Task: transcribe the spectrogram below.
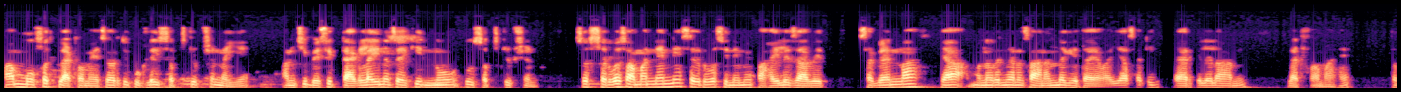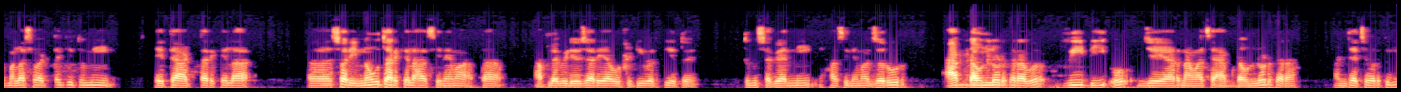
हा मोफत प्लॅटफॉर्म आहे. याच्यावरती कुठलंही सबस्क्रिप्शन नाही आहे आमची बेसिक टॅगलाईनच आहे की नो टू सबस्क्रिप्शन सो सर्वसामान्यांनी सर्व सिनेमे पाहिले जावेत. सगळ्यांना या मनोरंजनाचा आनंद घेता यावा यासाठी तयार केलेला आम्ही प्लॅटफॉर्म आहे. तर मला असं वाटतं की तुम्ही येत्या आठ तारखेला सॉरी नऊ तारखेला हा सिनेमा आता आपल्या व्हिडिओजार या ओ टी टीवरती येतोय. तुम्ही सगळ्यांनी हा सिनेमा जरूर ॲप डाउनलोड करावं V D O J R नावाचं ॲप डाउनलोड करा. आणि त्याच्यावरती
